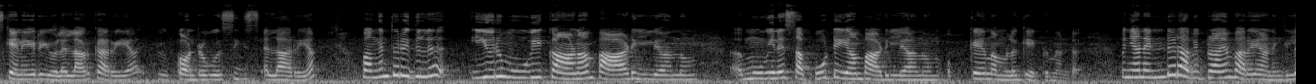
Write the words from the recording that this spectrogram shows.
സ്കെനേറിയോ എല്ലാവർക്കും അറിയാം. കോൺട്രവേഴ്സീസ് എല്ലാം അറിയാം. അപ്പം അങ്ങനത്തെ ഒരു ഇതിൽ ഈ ഒരു മൂവി കാണാൻ പാടില്ല എന്നും മൂവിനെ സപ്പോർട്ട് ചെയ്യാൻ പാടില്ല എന്നും ഒക്കെ നമ്മൾ കേൾക്കുന്നുണ്ട്. അപ്പം ഞാൻ എന്റെ ഒരു അഭിപ്രായം പറയുകയാണെങ്കിൽ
